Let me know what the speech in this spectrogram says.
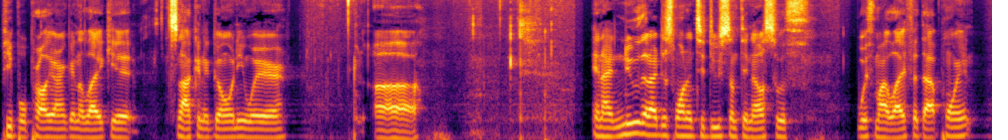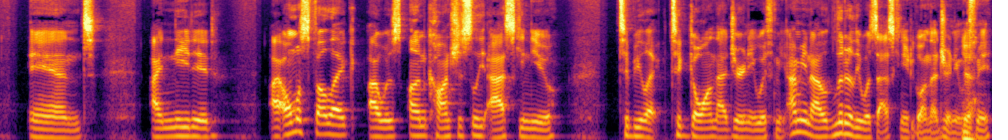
People probably aren't going to like it. It's not going to go anywhere. Uh, and I knew that I just wanted to do something else with with my life at that point, and I needed. I almost felt like I was unconsciously asking you to be like to go on that journey with me. I mean, I literally was asking you to go on that journey with me.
